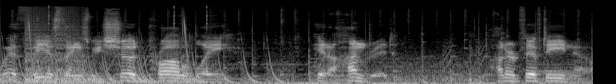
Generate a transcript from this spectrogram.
With these things, we should probably hit 100. 150? No.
